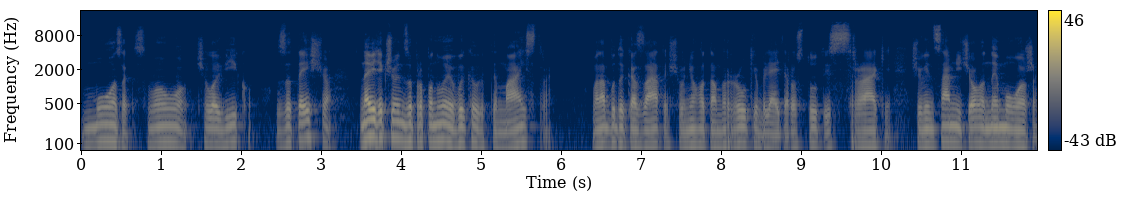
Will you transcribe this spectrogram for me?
мозок свого чоловіку за те, що навіть якщо він запропонує викликати майстра, вона буде казати, що у нього там руки, блядь, ростуть із сраки, що він сам нічого не може,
